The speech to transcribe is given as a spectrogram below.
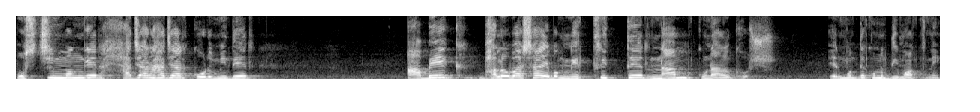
পশ্চিমবঙ্গের হাজার হাজার কর্মীদের আবেগ, ভালোবাসা এবং নেতৃত্বের নাম কুণাল ঘোষ। এর মধ্যে কোনো দ্বিমত নেই।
